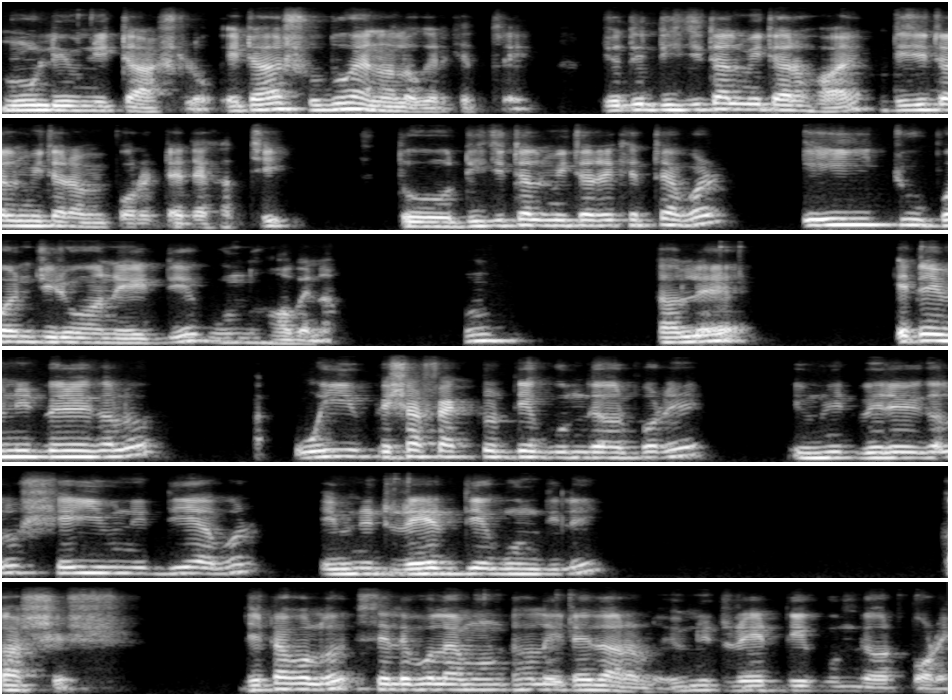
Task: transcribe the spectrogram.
মূল ইউনিটটা আসলো। এটা শুধু এনালগ এর ক্ষেত্রে। যদি ডিজিটাল মিটার হয়, ডিজিটাল মিটার আমি পরেরটায় দেখাচ্ছি। তো ডিজিটাল মিটারের ক্ষেত্রে আবার এই 2.018 দিয়ে গুণ হবে না। হুম? তাহলে এটা ইউনিট বেড়ে গেল। ওই প্রেসার ফ্যাক্টর দিয়ে গুণ দেওয়ার পরে ইউনিট বেড়ে গেল। সেই ইউনিট দিয়ে আবার ইউনিট রেট দিয়ে গুণ দিলেই কাজ শেষ। যেটা হলো সেলেবল অ্যামাউন্ট হলে এটাই দাঁড়াল ইউনিট রেট দিয়ে গুণ দেওয়ার পরে।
